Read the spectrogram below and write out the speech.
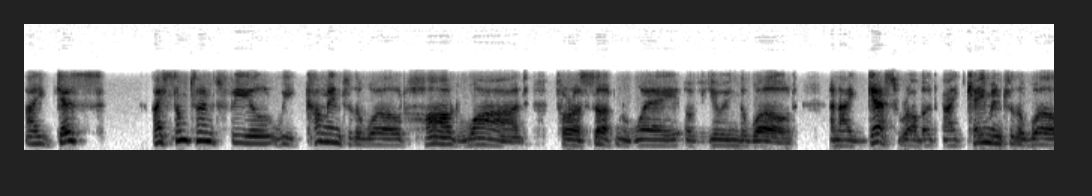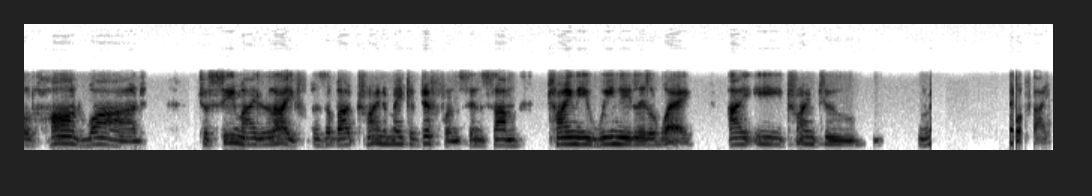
I guess I sometimes feel we come into the world hardwired for a certain way of viewing the world. And I guess, Robert, I came into the world hardwired to see my life as about trying to make a difference in some tiny, weeny little way, i.e., trying to make it look like.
